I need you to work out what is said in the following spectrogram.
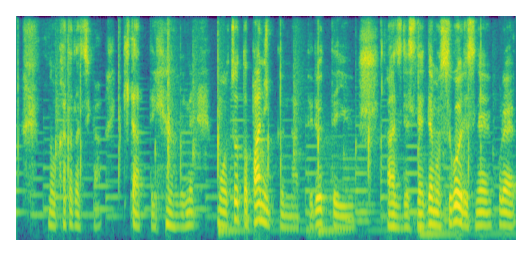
の方たちが来たっていうのでね、もうちょっとパニックになってるっていう感じですね。でもすごいですね。これ、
